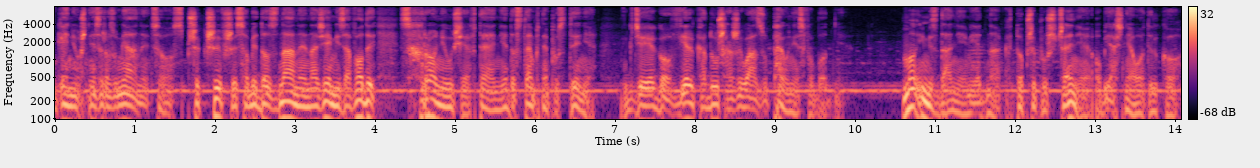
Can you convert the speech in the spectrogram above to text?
geniusz niezrozumiany, co sprzykrzywszy sobie doznane na ziemi zawody, schronił się w te niedostępne pustynie, gdzie jego wielka dusza żyła zupełnie swobodnie. Moim zdaniem jednak to przypuszczenie objaśniało tylko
